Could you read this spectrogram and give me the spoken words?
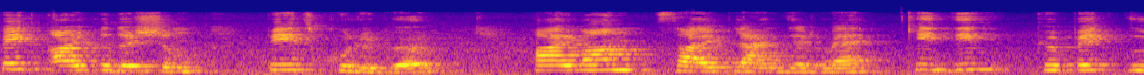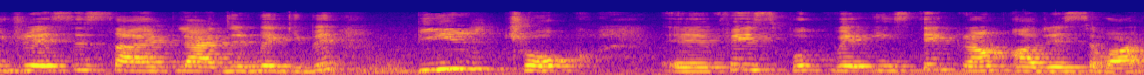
pet arkadaşım, pet kulübü, hayvan sahiplendirme, kedi, köpek ücretsiz sahiplendirme gibi birçok e, Facebook ve Instagram adresi var.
